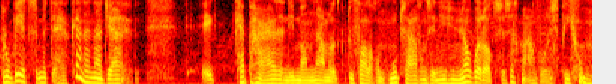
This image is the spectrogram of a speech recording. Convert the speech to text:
probeert ze me te herkennen, Nadja. Ik heb haar en die man namelijk toevallig ontmoet... s'avonds in Nizhny Novgorod. Ze zag me aan voor een spion.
